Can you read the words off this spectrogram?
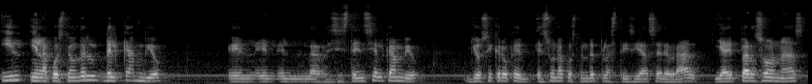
Y, en la cuestión del, cambio, la resistencia al cambio, yo sí creo que es una cuestión de plasticidad cerebral. Y hay personas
